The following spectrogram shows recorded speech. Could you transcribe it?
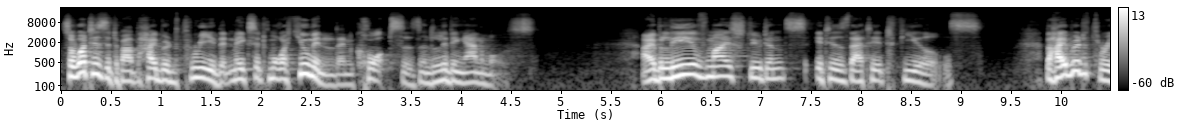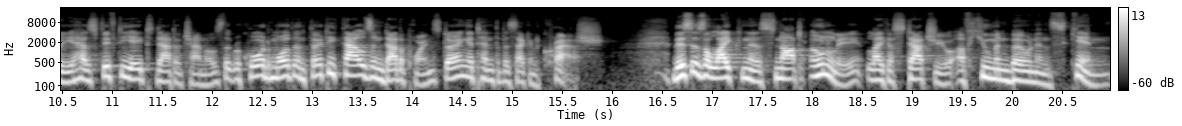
So what is it about the Hybrid 3 that makes it more human than corpses and living animals? I believe, my students, it is that it feels. The Hybrid 3 has 58 data channels that record more than 30,000 data points during a tenth of a second crash. This is a likeness not only, like a statue, of human bone and skin,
